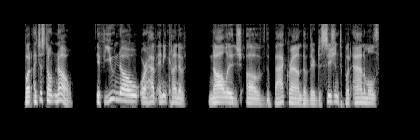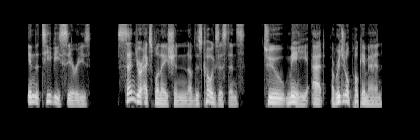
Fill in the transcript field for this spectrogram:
But I just don't know. If you know or have any kind of knowledge of the background of their decision to put animals in the TV series, send your explanation of this coexistence to me at originalpokemon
